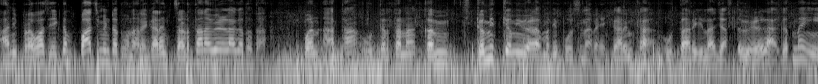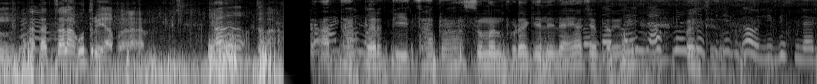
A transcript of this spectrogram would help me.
आणि प्रवास एकदम पाच मिनिटात होणार आहे कारण चढताना वेळ लागत होता. पण आता उतरताना कमी कमीत कमी वेळामध्ये पोहोचणार आहे कारण का उतारीला जास्त वेळ लागत नाही. आता चला उतरूया आपण. हा, चला. आता परतीचा प्रवास सुमन पुढे गेलेले आहे अशा तऱ्हेने. परती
